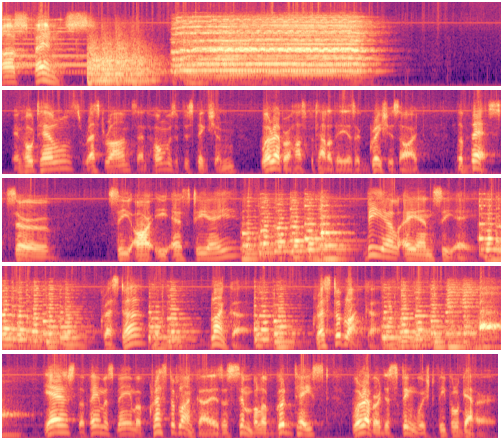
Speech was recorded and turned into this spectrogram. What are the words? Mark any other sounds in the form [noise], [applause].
Suspense. In hotels, restaurants, and homes of distinction, wherever hospitality is a gracious art, the best serve C R E S T A B L A N C A. Cresta Blanca. Cresta Blanca. Yes, the famous name of Cresta Blanca is a symbol of good taste wherever distinguished people gather.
